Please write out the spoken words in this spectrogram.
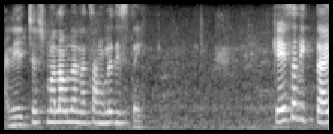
आणि हे चष्मा लावला ना चांगलं दिसतंय. केस दिखताय?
